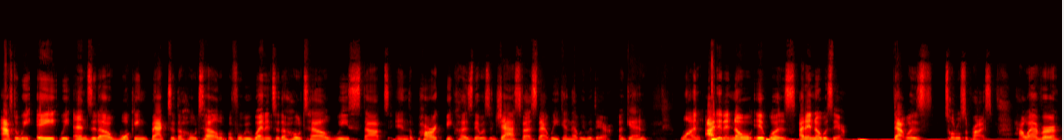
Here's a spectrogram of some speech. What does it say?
After we ate, we ended up walking back to the hotel. But before we went into the hotel, we stopped in the park because there was a jazz fest that weekend that we were there again. One, I didn't know it was, I didn't know it was there. That was total surprise. However,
